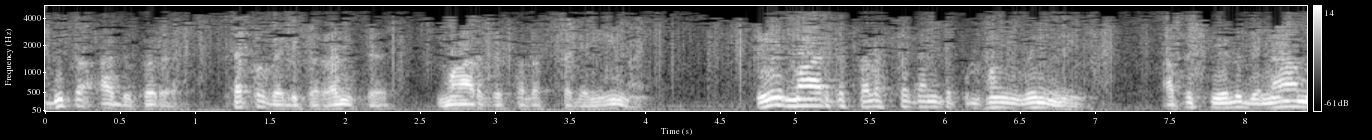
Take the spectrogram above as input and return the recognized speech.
දුක අඩු කර සැප වැඩි කරන්ට මාර්ග සලස්ස ගැනීමයි. ඒ මාර්ග සලස්ස ගන්නට පුළුවන් වෙන්නේ අපි සියලු දෙනාම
